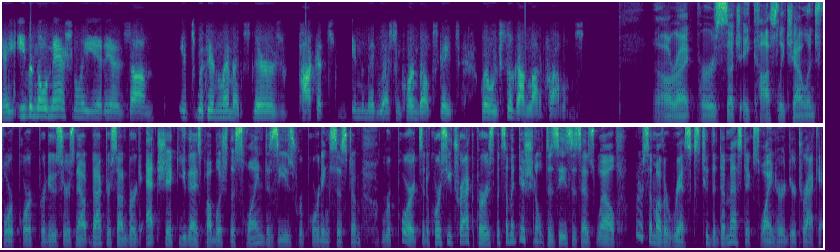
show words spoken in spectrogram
uh, even though nationally it is um, it's within limits. There's pockets in the Midwest and Corn Belt states where we've still got a lot of problems. All right, PRRS, such a costly challenge for pork producers. Now, Dr. Sundberg, at SHIC, you guys publish the Swine Disease Reporting System reports, and of course, you track PRRS, but some additional diseases as well. What are some other risks to the domestic swine herd you're tracking?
